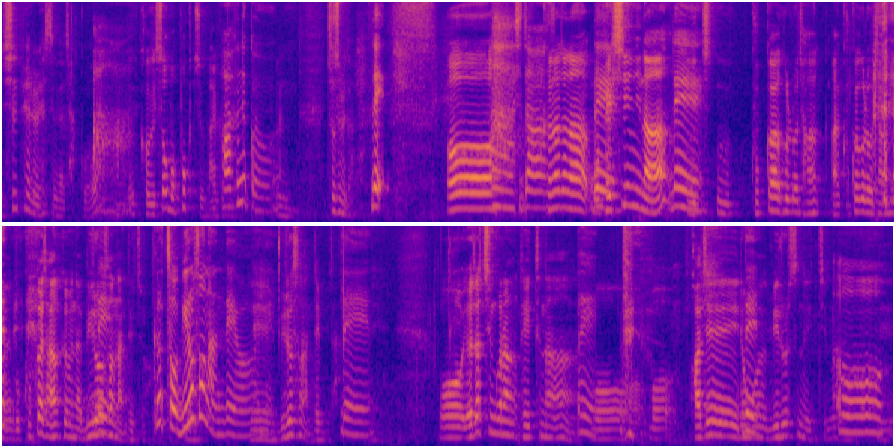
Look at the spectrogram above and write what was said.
실패를 했습니다 자꾸 아. 거기 서버 폭주 말고 아, 그니까요. 음, 좋습니다 네. 어 아, 진짜. 그나저나 뭐 네. 백신이나 네. 이 지- 어, 국가 근로 장학 아 국가 근로 장학금 아니고 국가 장학금이나 미뤄서는 안 되죠 그렇죠. 미뤄서는 안 돼요. 네 미뤄서는 안 됩니다 네. 뭐 여자친구랑 데이트나 네. 뭐 뭐 과제 이런 네. 거 미룰 수는 있지만 어. 네,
